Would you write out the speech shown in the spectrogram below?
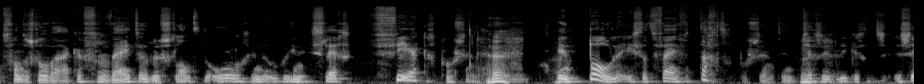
van de Slowaken verwijten Rusland de oorlog in de Oekraïne. Slechts 40%. Huh. In Polen is dat 85%. In de Tsjechische Republiek is dat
